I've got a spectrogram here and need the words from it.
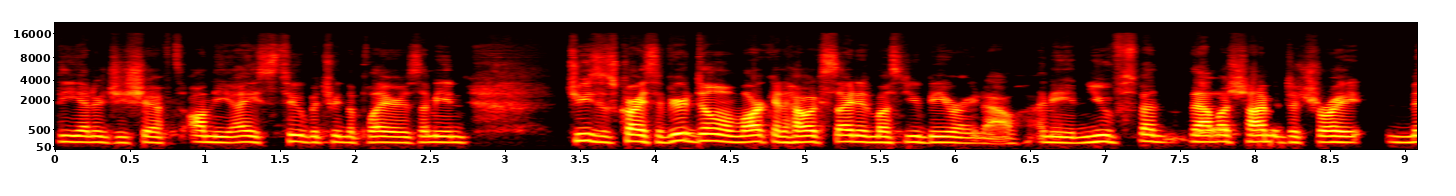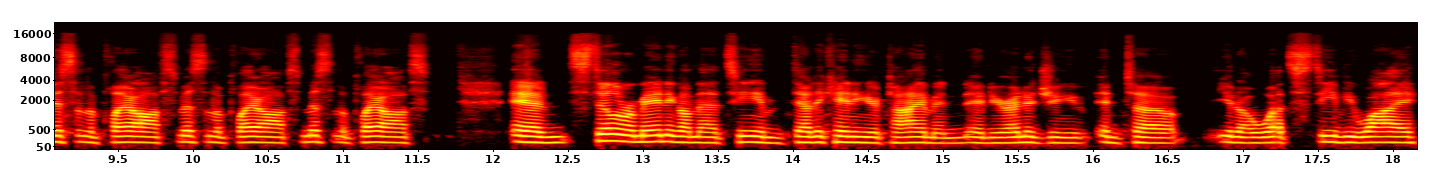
the energy shift on the ice too between the players. I mean, Jesus Christ, if you're Dylan Larkin, how excited must you be right now? I mean, you've spent that much time in Detroit, missing the playoffs, missing the playoffs, missing the playoffs, and still remaining on that team, dedicating your time and, and your energy into, you know, what Stevie Y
